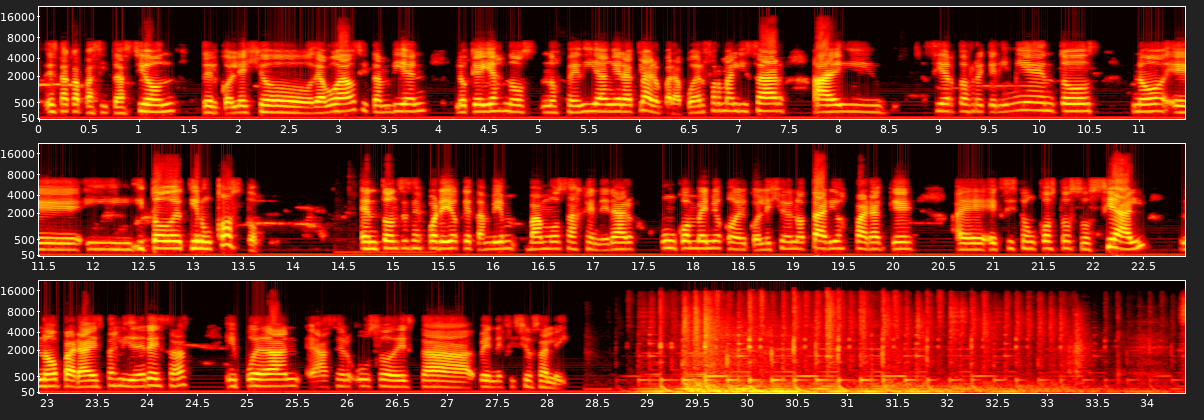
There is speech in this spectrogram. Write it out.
esta capacitación del colegio de abogados y también lo que ellas nos, nos pedían era, claro, para poder formalizar hay ciertos requerimientos, ¿no? Eh, y, y, todo tiene un costo. Entonces es por ello que también vamos a generar un convenio con el Colegio de Notarios para que eh, exista un costo social no para estas lideresas y puedan hacer uso de esta beneficiosa ley.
